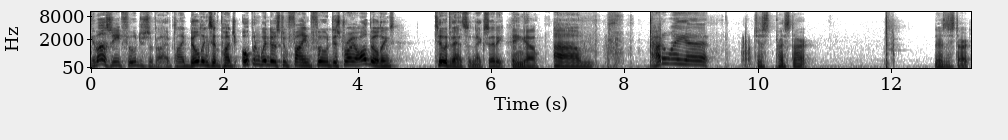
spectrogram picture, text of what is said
You must eat food to survive. Climb buildings and punch open windows to find food. Destroy all buildings to advance to the next city. Bingo. Um, how do I? Uh, Just press start. There's a start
